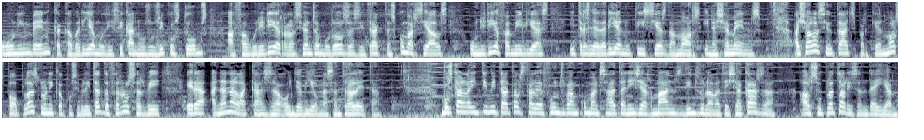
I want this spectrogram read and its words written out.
un invent que acabaria modificant usos i costums, afavoriria relacions amoroses i tractes comercials, uniria famílies i traslladaria notícies de morts i naixements. Això a les ciutats, perquè en molts pobles l'única possibilitat de fer-lo servir era anant a la casa on hi havia una centraleta. Buscant la intimitat, els telèfons van començar a tenir germans dins d'una mateixa casa, els supletoris en dèiem,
